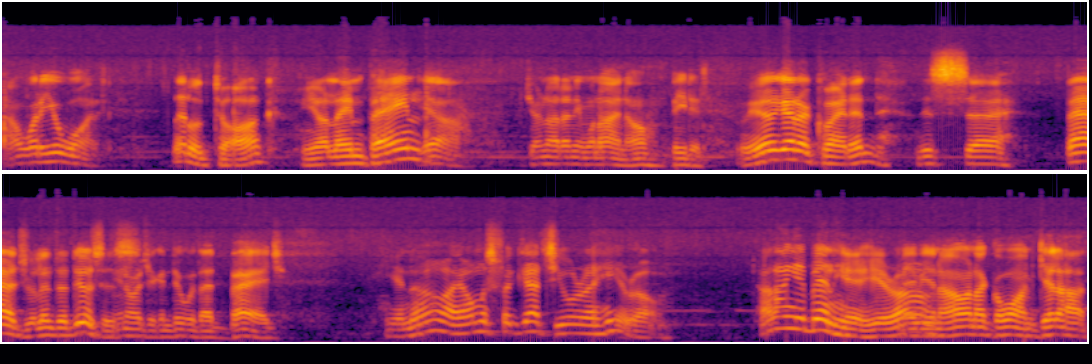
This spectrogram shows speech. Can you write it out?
Now, what do you want? Little talk. Your name Payne? Yeah, but you're not anyone I know. Beat it. We'll get acquainted. This uh, badge will introduce us. You know what you can do with that badge. You know, I almost forgot you were a hero. How long you been here, hero? Maybe an hour. Now go on, get out.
